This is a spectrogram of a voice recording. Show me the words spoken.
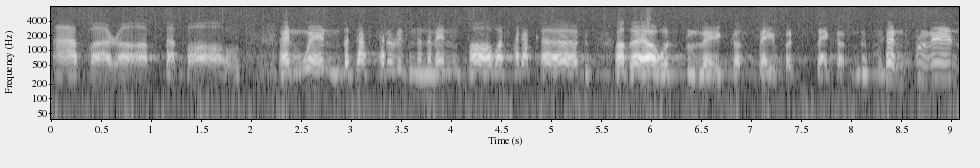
cover off the ball. And when the dust had arisen and the men saw what had occurred, there was Blake a safe at second, and Flynn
